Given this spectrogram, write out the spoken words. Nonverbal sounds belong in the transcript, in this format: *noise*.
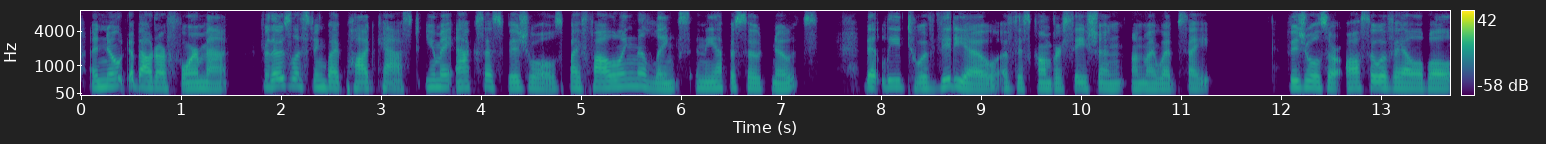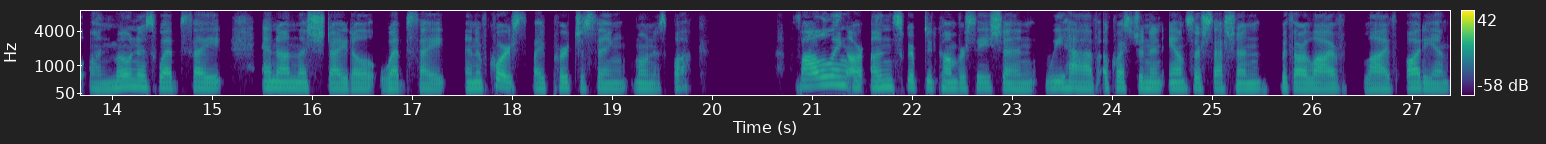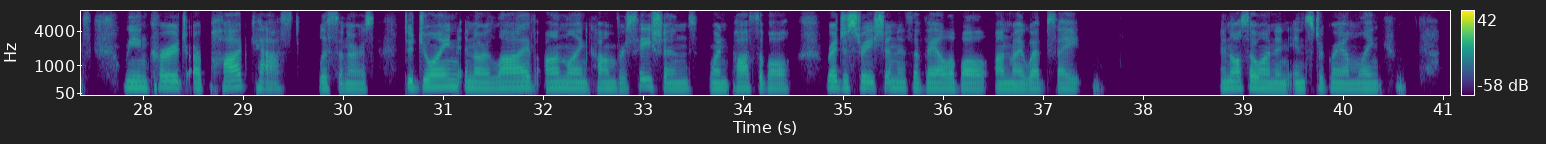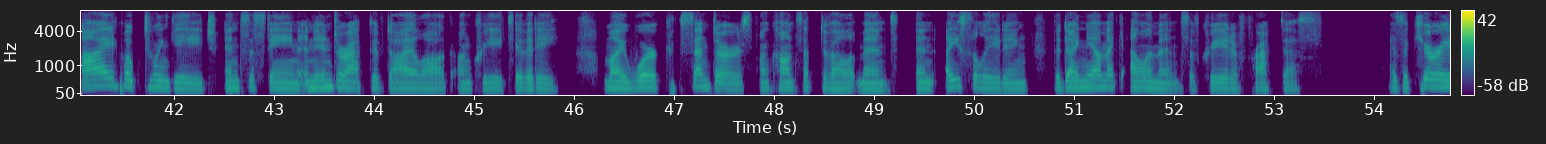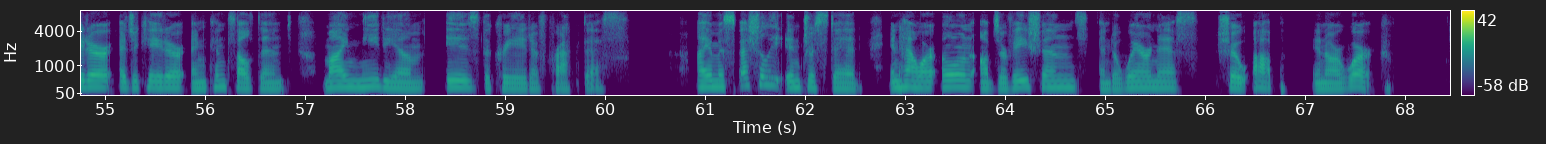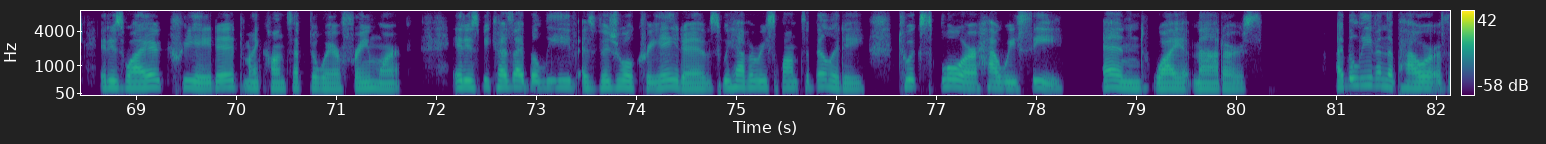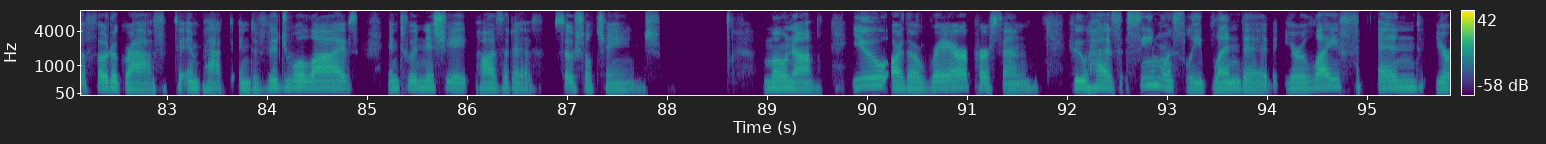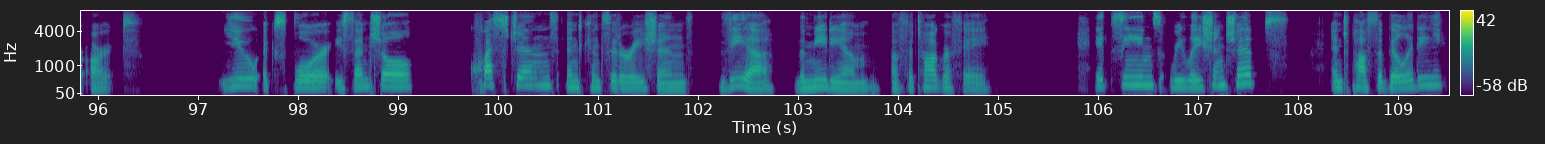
A note about our format for those listening by podcast, you may access visuals by following the links in the episode notes that lead to a video of this conversation on my website. Visuals are also available on Mona's website and on the Steidl website, and of course, by purchasing Mona's book. Mm. Following our unscripted conversation, we have a question and answer session with our live live audience. We encourage our podcast listeners to join in our live online conversations when possible. Registration is available on my website and also on an Instagram link. I hope to engage and sustain an interactive dialogue on creativity. My work centers on concept development and isolating the dynamic elements of creative practice. As a curator, educator, and consultant, my medium is the creative practice. I am especially interested in how our own observations and awareness show up in our work. It is why I created my concept aware framework. It is because I believe as visual creatives, we have a responsibility to explore how we see and why it matters. I believe in the power of the photograph to impact individual lives and to initiate positive social change. Mona, you are the rare person who has seamlessly blended your life and your art. You explore essential questions and considerations via the medium of photography. It seems relationships and possibility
